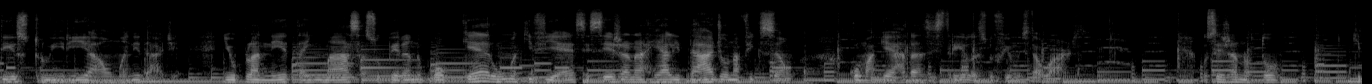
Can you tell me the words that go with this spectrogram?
destruiria a humanidade e o planeta em massa, superando qualquer uma que viesse, seja na realidade ou na ficção, como a Guerra das Estrelas do filme Star Wars. Você já notou que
